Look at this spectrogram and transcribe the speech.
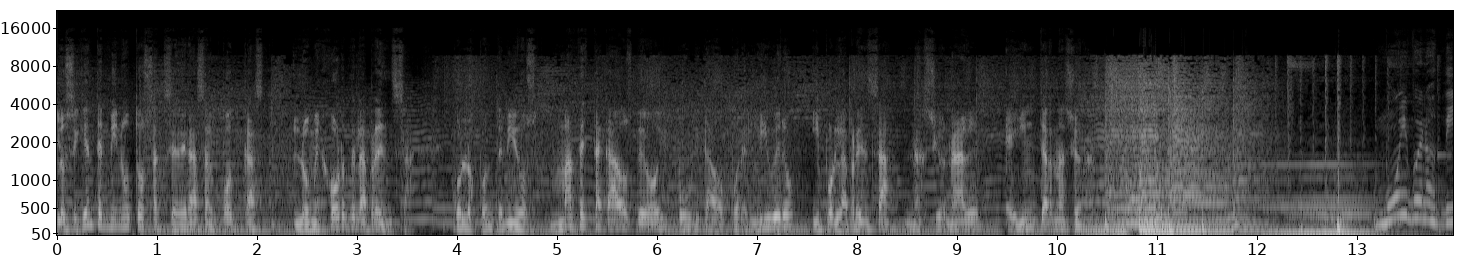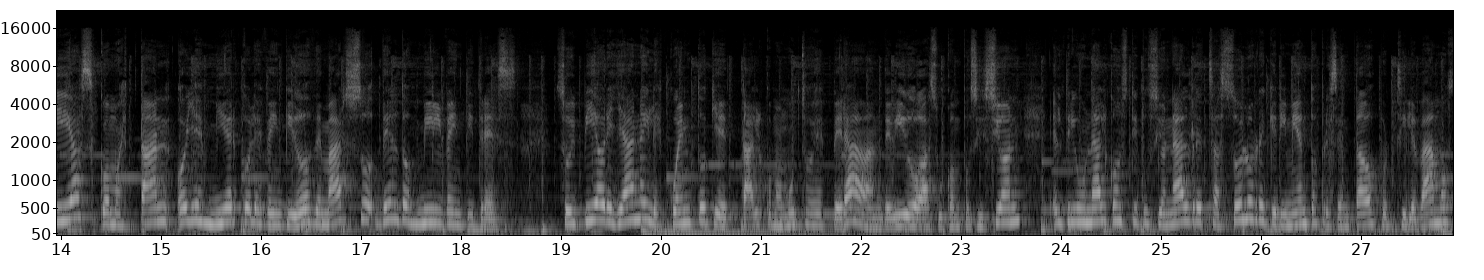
En los siguientes minutos accederás al podcast Lo mejor de la prensa, con los contenidos más destacados de hoy publicados por el libro y por la prensa nacional e internacional. Muy buenos días, ¿cómo están? Hoy es miércoles 22 de marzo del 2023. Soy Pía Orellana y les cuento que, tal como muchos esperaban debido a su composición, el Tribunal Constitucional rechazó los requerimientos presentados por Chile Vamos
